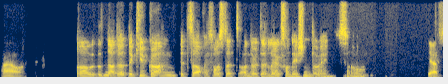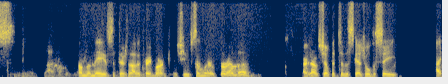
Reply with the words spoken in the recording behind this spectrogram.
wow. Uh, no, the, the KubeCon itself is hosted under the Linux Foundation domain. So, yes. I'm amazed that there's not a trademark issue somewhere around that. All right, I was jumping to the schedule to see. I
